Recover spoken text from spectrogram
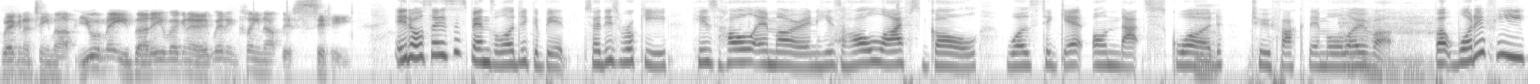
we're gonna team up. You and me, buddy. We're gonna we're gonna clean up this city." It also suspends logic a bit. So this rookie, his whole mo and his whole life's goal was to get on that squad hmm. to fuck them all over. But what if he,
